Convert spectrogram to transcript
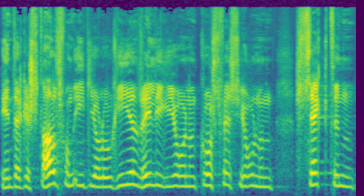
In der Gestalt von Ideologien, Religionen, Konfessionen, Sekten,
